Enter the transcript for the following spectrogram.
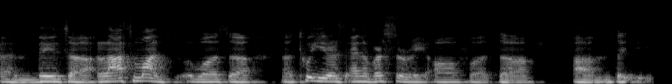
um, this uh, last month was two years anniversary of the um, the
